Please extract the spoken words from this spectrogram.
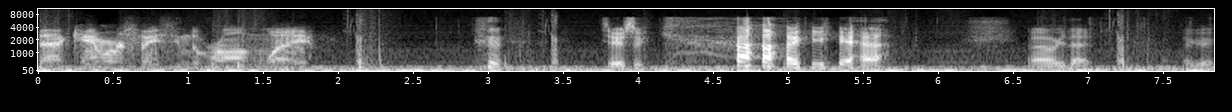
That camera's facing the wrong way. Seriously? yeah. Oh, we that. Okay.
